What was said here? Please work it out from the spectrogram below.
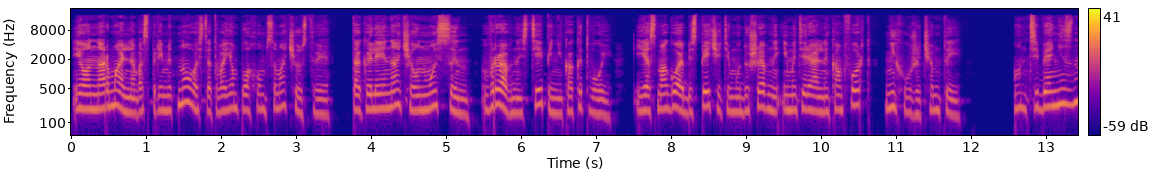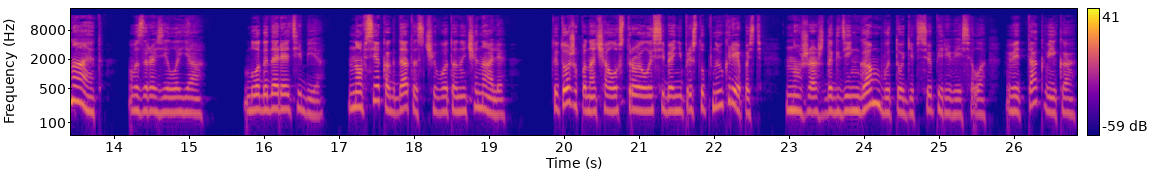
и он нормально воспримет новость о твоем плохом самочувствии. Так или иначе, он мой сын, в равной степени, как и твой. И я смогу обеспечить ему душевный и материальный комфорт не хуже, чем ты». «Он тебя не знает», — возразила я. «Благодаря тебе. Но все когда-то с чего-то начинали. Ты тоже поначалу строила из себя неприступную крепость, но жажда к деньгам в итоге все перевесила. Ведь так, Вика?»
